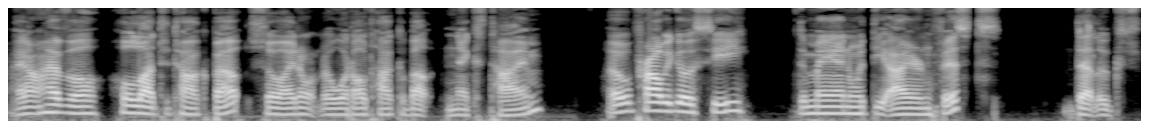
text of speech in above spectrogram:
I don't have a whole lot to talk about, so I don't know what I'll talk about next time. I will probably go see The Man with the Iron Fists. That looks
